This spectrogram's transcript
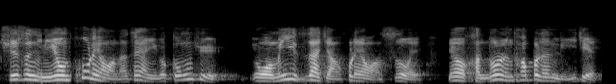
其实你用互联网的这样一个工具，我们一直在讲互联网思维，因为很多人他不能理解，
